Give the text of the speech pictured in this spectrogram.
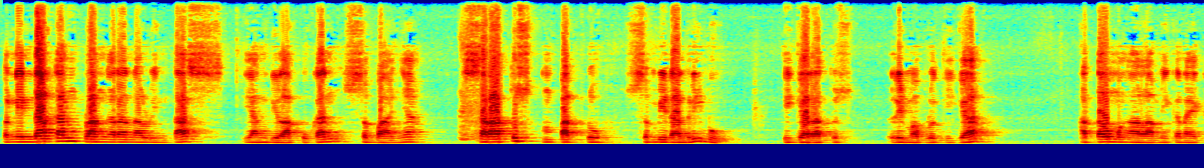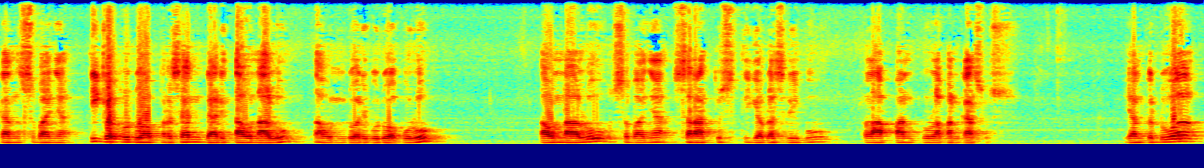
Penindakan pelanggaran lalu lintas yang dilakukan sebanyak 149.353 atau mengalami kenaikan sebanyak 32 persen dari tahun lalu, tahun 2020. Tahun lalu sebanyak 113.088 kasus. Yang kedua,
